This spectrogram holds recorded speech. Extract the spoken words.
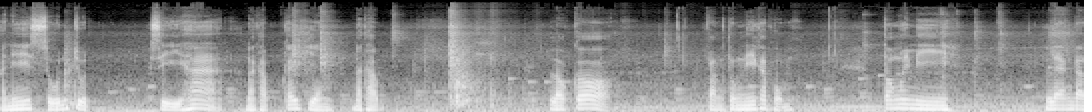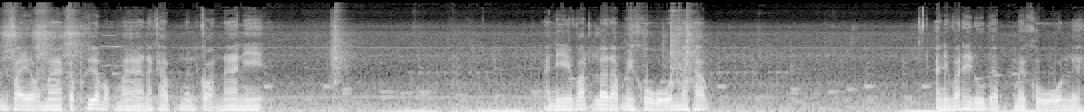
อันนี้ 45นะครับใกล้เคียงนะครับ แล้วก็ฝั่งตรงนี้ครับผมต้องไม่มีแรงดันไฟออกมากับเพื่อมออกมานะครับ เหมือนก่อนหน้านี้ อันนี้วัดระดับไมโครโวลต์นะครับ อันนี้วัดให้ดูแบบไมโครโวลต์เลย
